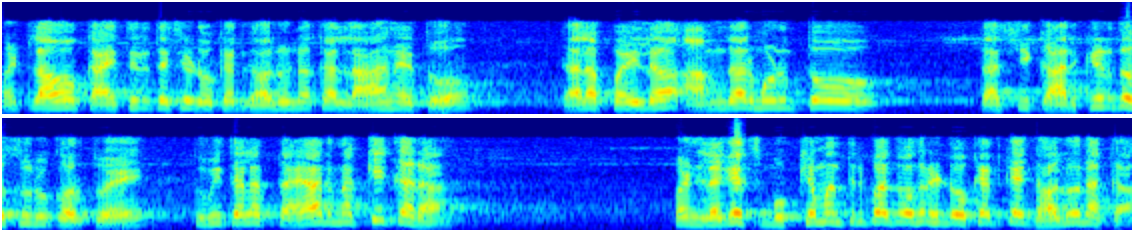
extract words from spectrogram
म्हटलं अहो काहीतरी त्याच्या डोक्यात घालू नका लहान आहे तो. त्याला पहिलं आमदार म्हणून तो त्याची कारकीर्द सुरू करतोय. तुम्ही त्याला तयार नक्की करा. पण लगेच मुख्यमंत्रीपद वगैरे डोक्यात काही घालू नका.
